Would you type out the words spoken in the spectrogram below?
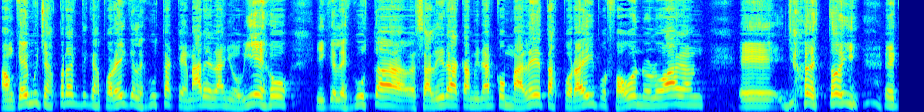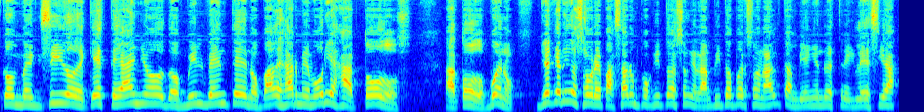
Aunque hay muchas prácticas por ahí que les gusta quemar el año viejo y que les gusta salir a caminar con maletas por ahí, por favor no lo hagan. Eh, yo estoy eh, convencido de que este año 2020 nos va a dejar memorias a todos a todos. Bueno, yo he querido sobrepasar un poquito eso en el ámbito personal, también en nuestra iglesia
